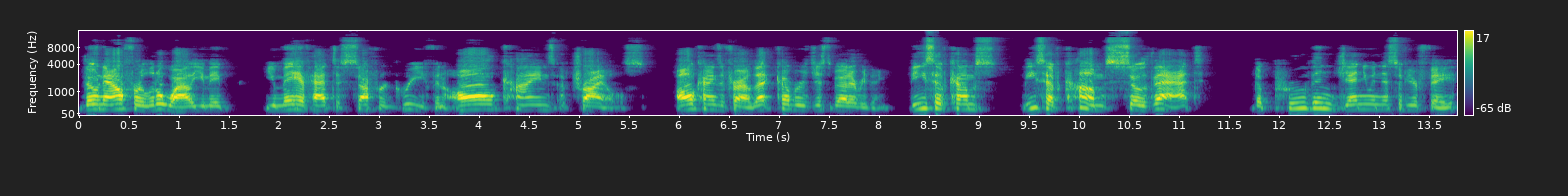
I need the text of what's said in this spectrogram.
though now for a little while you may you may have had to suffer grief in all kinds of trials. All kinds of trials. That covers just about everything. These have come these have come so that the proven genuineness of your faith,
